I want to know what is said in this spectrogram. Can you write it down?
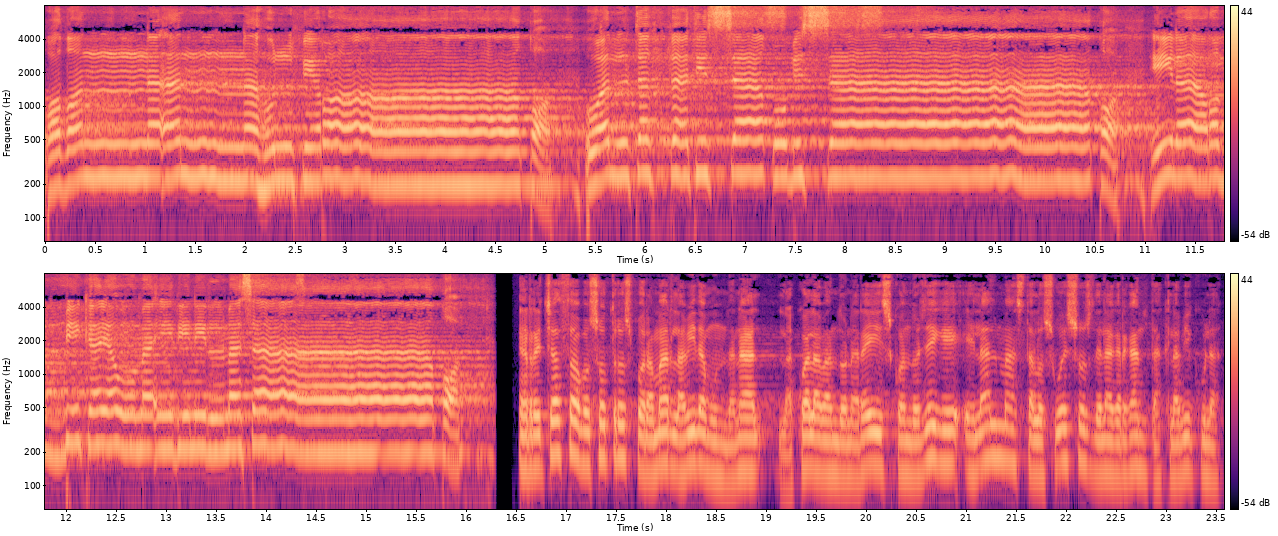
وظن أنه الفراق والتفت الساق بالساق إلى ربك يومئذ المساق En rechazo a vosotros por amar la vida mundanal, la cual abandonaréis cuando llegue el alma hasta los huesos de la garganta, clavícula,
